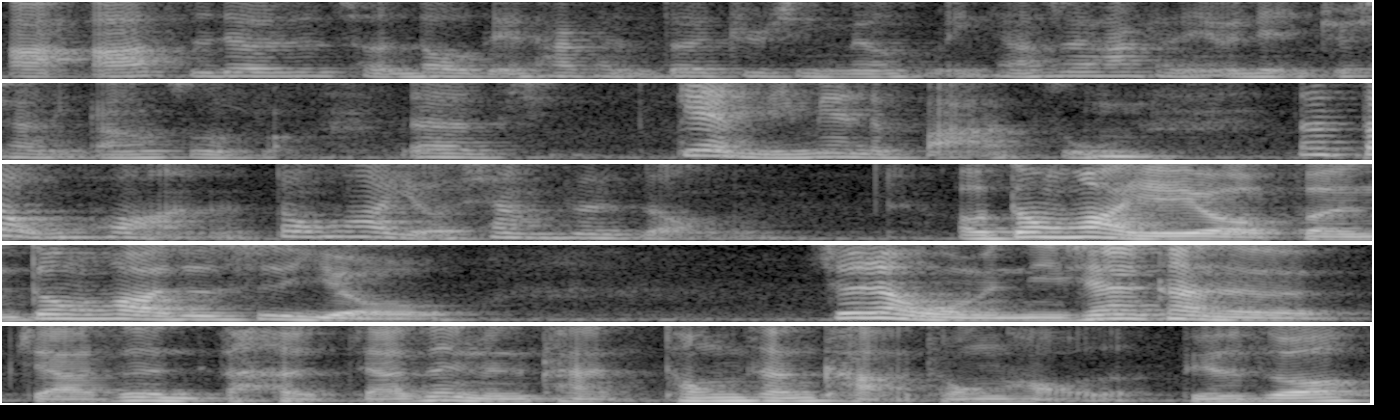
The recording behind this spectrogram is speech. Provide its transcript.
R R 十六就是纯漏点，它可能对剧情没有什么影响，所以它可能有点就像你刚刚说的吧，呃 game 里面的拔作。那动画呢？动画有像这种？哦，动画也有分，动画就是有，就像我们你现在看的，假设 假设你们看通称卡通好了，比如说《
